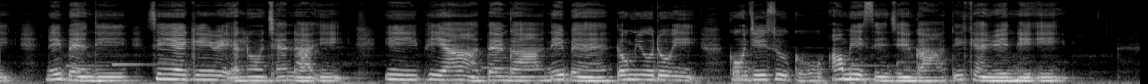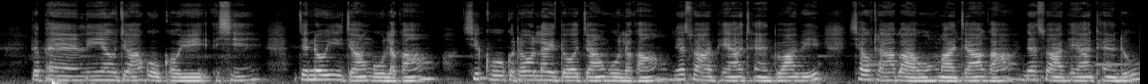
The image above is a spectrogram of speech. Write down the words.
၏နိဗ္ဗာန်သည်ဆင်းရဲကင်း၍အလွန်ချမ်းသာ၏ဤဖျားတန်ဃာနိဗ္ဗာန်သုံးမျိုးတို့၏ဂုံကျေးဇူးကိုအောက်မေ့ဆင်ခြင်းကတိခံ၍နေ၏ တဖန်လင်းယောက်ျားကိုခေါ်၍အရှင်ကျွန်ုပ်၏အကြောင်းကို၎င်းရှ िख ိုကတော့လိုက်သောအကြောင်းကို၎င်းမြတ်စွာဘုရားထံသွား၍လျှောက်ထားပါဟုမှာကြားကမြတ်စွာဘုရားထံသို့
